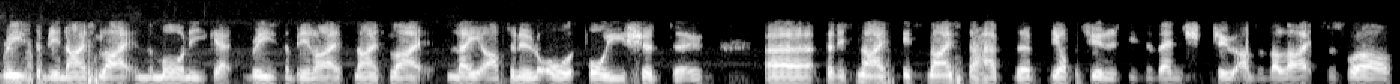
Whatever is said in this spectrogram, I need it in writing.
reasonably nice light in the morning. You get reasonably light, nice light late afternoon, or, or you should do. Uh, but it's nice. It's nice to have the, the opportunity to then shoot under the lights as well.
